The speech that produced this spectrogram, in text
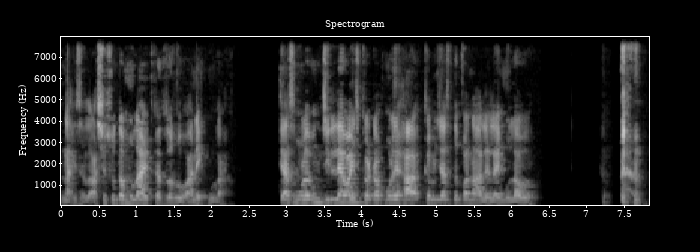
नाही झालं. असे सुद्धा मुलं आहेत का? तर हो अनेक मुलं आहेत. त्याचमुळे मग जिल्ह्यावाईज कट ऑफ मुळे हा कमी जास्तपणा आलेला आहे मुलावर.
